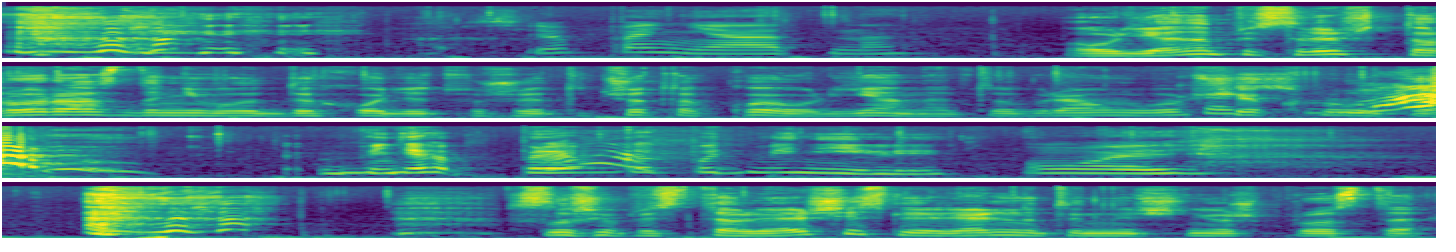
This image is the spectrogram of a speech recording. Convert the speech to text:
Все понятно. А Ульяна, представляешь, второй раз до него доходит уже. Это что такое, Ульяна? Это прям вообще Кошмар. круто. Меня прям как подменили. Ой, Слушай, представляешь, если реально ты начнешь просто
